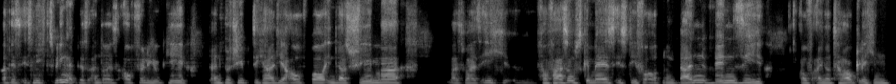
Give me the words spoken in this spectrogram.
Aber das ist nicht zwingend. Das andere ist auch völlig okay. Dann verschiebt sich halt Ihr Aufbau in das Schema, was weiß ich, verfassungsgemäß ist die Verordnung dann, wenn sie auf einer tauglichen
